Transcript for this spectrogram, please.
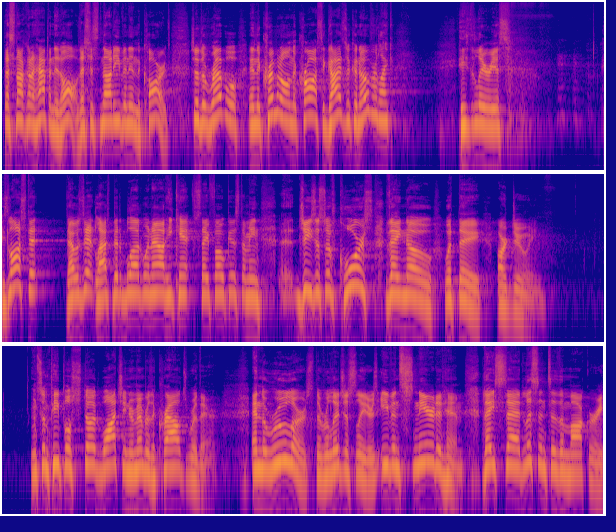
That's not going to happen at all. That's just not even in the cards. So the rebel and the criminal on the cross, the guy's looking over like, he's delirious. He's lost it. That was it. Last bit of blood went out. He can't stay focused. I mean, uh, Jesus, of course, they know what they are doing. And some people stood watching. Remember, the crowds were there. And the rulers, the religious leaders, even sneered at him. They said, Listen to the mockery.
